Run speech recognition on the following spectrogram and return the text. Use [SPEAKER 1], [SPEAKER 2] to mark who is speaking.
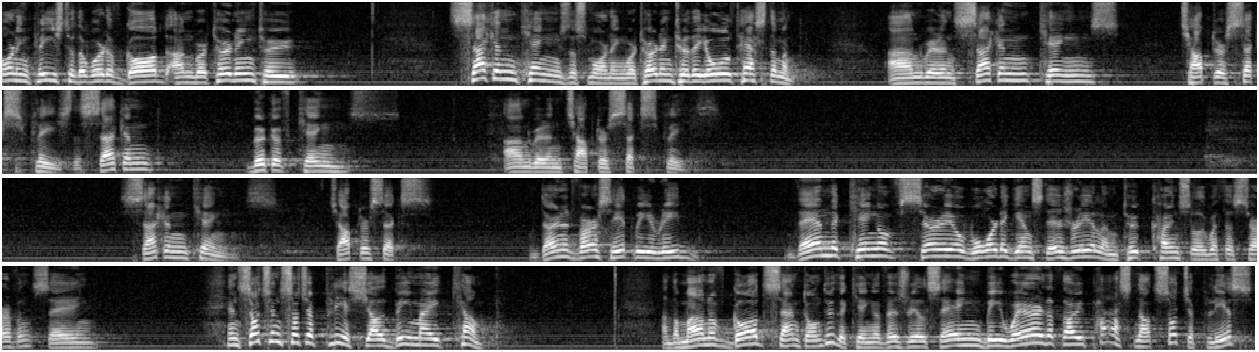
[SPEAKER 1] morning, please, to the Word of God, and we're turning to Second Kings this morning. We're turning to the Old Testament, and we're in Second Kings chapter 6, please. The second book of Kings, and we're in chapter 6, please. Second Kings chapter 6 down at verse 8, we read Then the king of Syria warred against Israel and took counsel with his servants, saying, In such and such a place shall be my camp. And the man of God sent unto the king of Israel, saying, Beware that thou pass not such a place,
